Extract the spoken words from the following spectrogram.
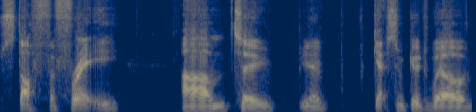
stuff for free um, to you know get some goodwill,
